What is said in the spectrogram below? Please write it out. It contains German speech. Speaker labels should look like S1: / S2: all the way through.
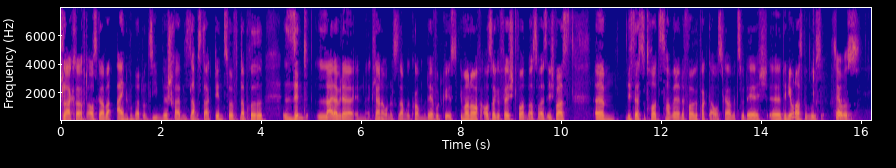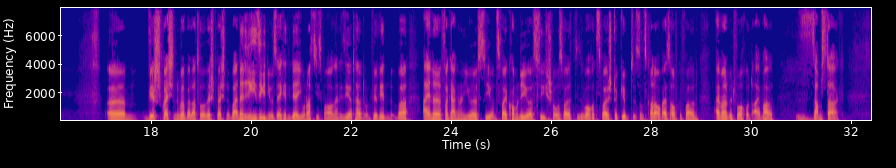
S1: Schlagkraft, Ausgabe 107. Wir schreiben Samstag, den 12. April. Sind leider wieder in kleiner Runde zusammengekommen. Der Wutke ist immer noch außer Gefecht von was weiß ich was. Ähm, nichtsdestotrotz haben wir eine vollgepackte Ausgabe, zu der ich äh, den Jonas begrüße.
S2: Servus.
S1: Ähm, wir sprechen über Bellator, wir sprechen über eine riesige News-Ecke, die der Jonas diesmal organisiert hat und wir reden über eine vergangene UFC und zwei kommende UFC-Shows, weil es diese Woche zwei Stück gibt, ist uns gerade auch erst aufgefallen. Einmal Mittwoch und einmal Samstag.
